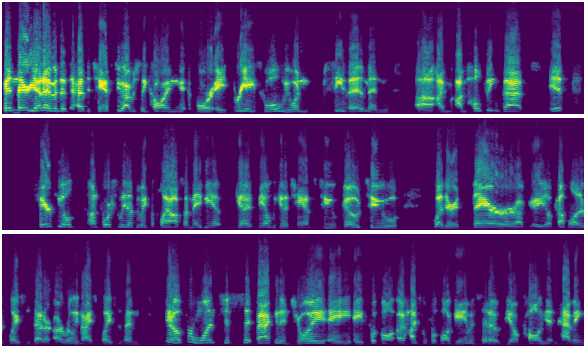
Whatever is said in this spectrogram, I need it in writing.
been there yet. I haven't had the chance to. Obviously, calling for a 3A school, we wouldn't see them, and uh, I'm I'm hoping that if Fairfield unfortunately doesn't make the playoffs, I may be, get, be able to get a chance to go to whether it's there or a, you know a couple other places that are, are really nice places, and you know for once just sit back and enjoy a, a football a high school football game instead of you know calling it and having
